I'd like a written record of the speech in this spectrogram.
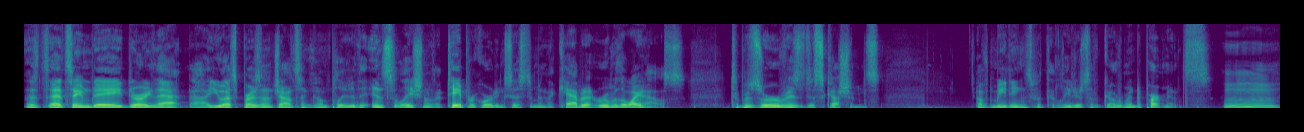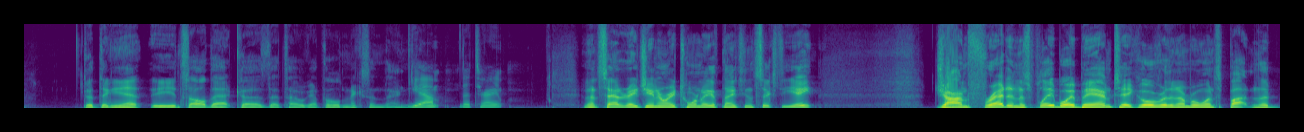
That, that same day, during that, uh, U.S. President Johnson completed the installation of a tape recording system in the cabinet room of the White House to preserve his discussions of meetings with the leaders of government departments. Mm. Good thing he, he installed that because that's how we got the whole Nixon thing. Yep. That's right. And then Saturday, January 20th, 1968, John Fred and his Playboy band take over the number one spot in the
